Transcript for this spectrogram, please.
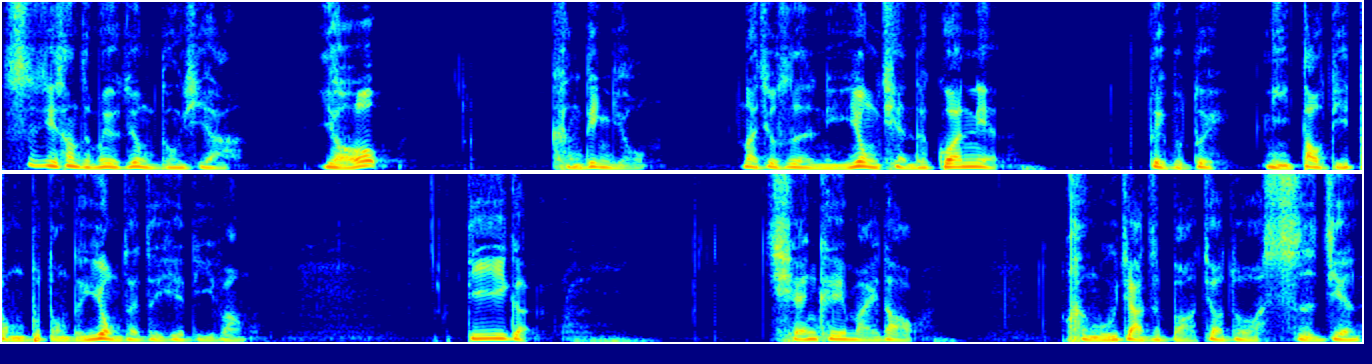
世界上怎么有这种东西啊？有，肯定有，那就是你用钱的观念对不对？你到底懂不懂得用在这些地方？第一个，钱可以买到很无价之宝，叫做时间。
